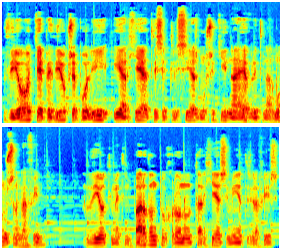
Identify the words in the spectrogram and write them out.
διό και επεδίωξε πολύ η αρχαία της Εκκλησίας μουσική να έβρει την αρμόζουσα γραφή, διότι με την πάρδον του χρόνου τα αρχαία σημεία της γραφής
